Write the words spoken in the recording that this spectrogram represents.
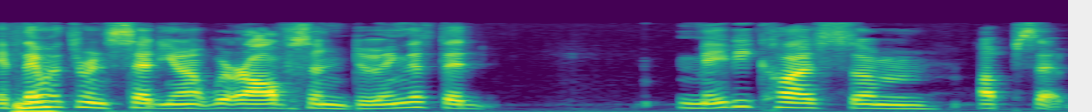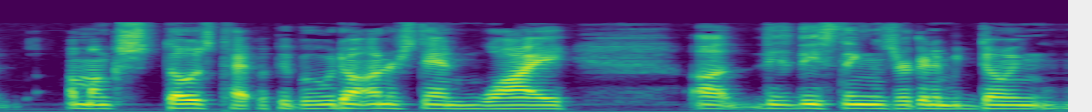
If they Mhm. went through and said, you know, we're all of a sudden doing this, that maybe cause some upset amongst those type of people who don't understand why uh, these, these things are going to be doing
